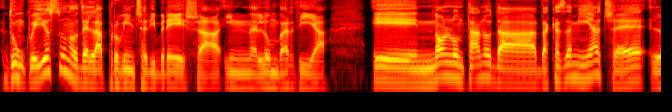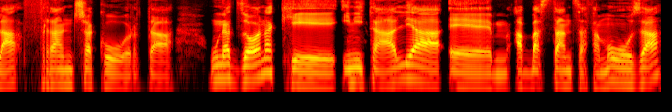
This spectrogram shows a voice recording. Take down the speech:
Dunque, io sono della provincia di Brescia, in Lombardia, e non lontano da, da casa mia c'è la Franciacorta, una zona che in Italia è mm, abbastanza famosa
